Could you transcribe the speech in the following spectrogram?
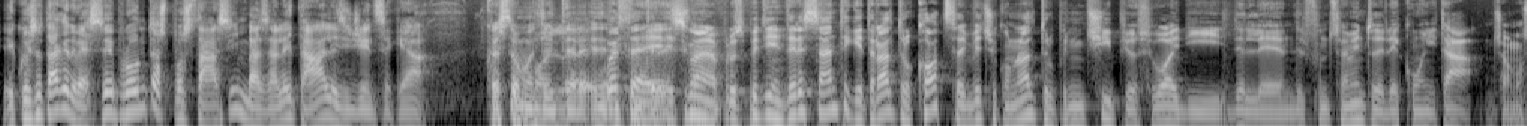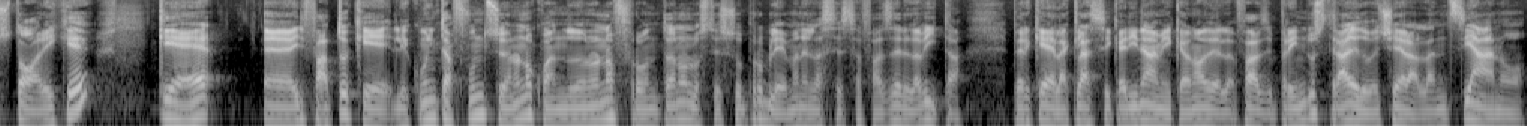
E questo target deve essere pronto a spostarsi in base all'età e alle esigenze che ha. Questo, è molto interessante. Questa è secondo me una prospettiva interessante che tra l'altro cozza invece con un altro principio, se vuoi, di, delle, del funzionamento delle comunità, diciamo, storiche, che è eh, il fatto che le comunità funzionano quando non affrontano lo stesso problema nella stessa fase della vita, perché è la classica dinamica no, della fase preindustriale dove c'era l'anziano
